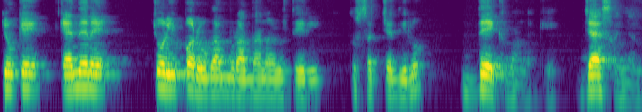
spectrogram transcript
ਕਿਉਂਕਿ ਕਹਿੰਦੇ ਨੇ, ਝੋਲੀ ਭਰੂਗਾ ਮੁਰਾਦਾਂ ਨਾਲ ਤੇਰੀ, ਤੂੰ ਸੱਚੇ ਦਿਲੋਂ ਦੇਖ ਮੰਗ ਕੇ ਜੈ ਸੰਗਨ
